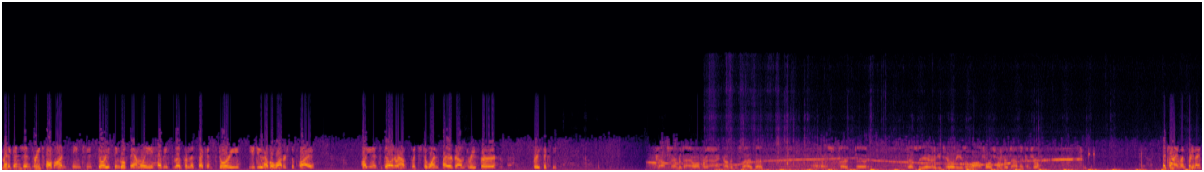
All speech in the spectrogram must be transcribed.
Medic Engine 312 on scene, two-story single family, heavy smoke from the second story. You do have a water supply. All units still en route. Switch to 1 Fire Ground 3 for 360. Ground Center Battalion 149, copy the size up. Uh, start uh, investigator utilities and law enforcement for traffic control. Battalion 149.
